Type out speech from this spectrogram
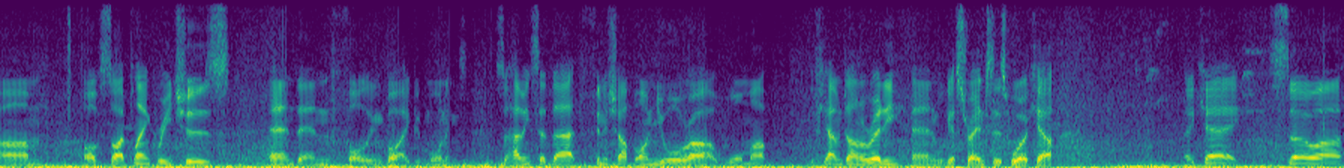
um, of side plank reaches and then following by good mornings. So having said that, finish up on your uh, warm up if you haven't done already and we'll get straight into this workout. Okay, so uh,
